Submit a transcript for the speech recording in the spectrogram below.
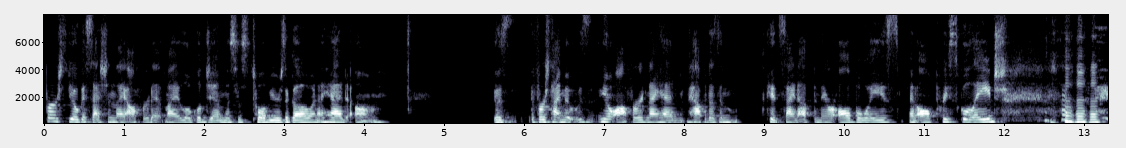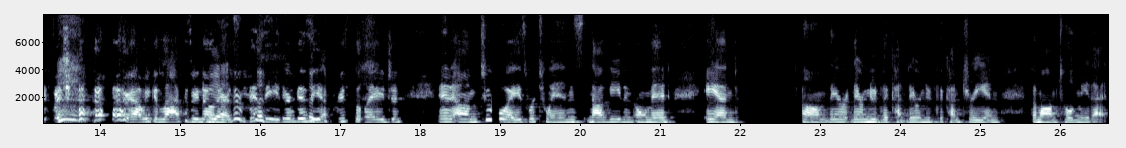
first yoga session that I offered at my local gym. This was 12 years ago, and I had um, it was the first time it was you know offered, and I had half a dozen kids sign up, and they were all boys and all preschool age. yeah, we can laugh because we know yes. they're, they're busy. They're busy at preschool age. And and um, two boys were twins, Navid and Omid, and um, they were they were new to the they were new to the country. And the mom told me that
